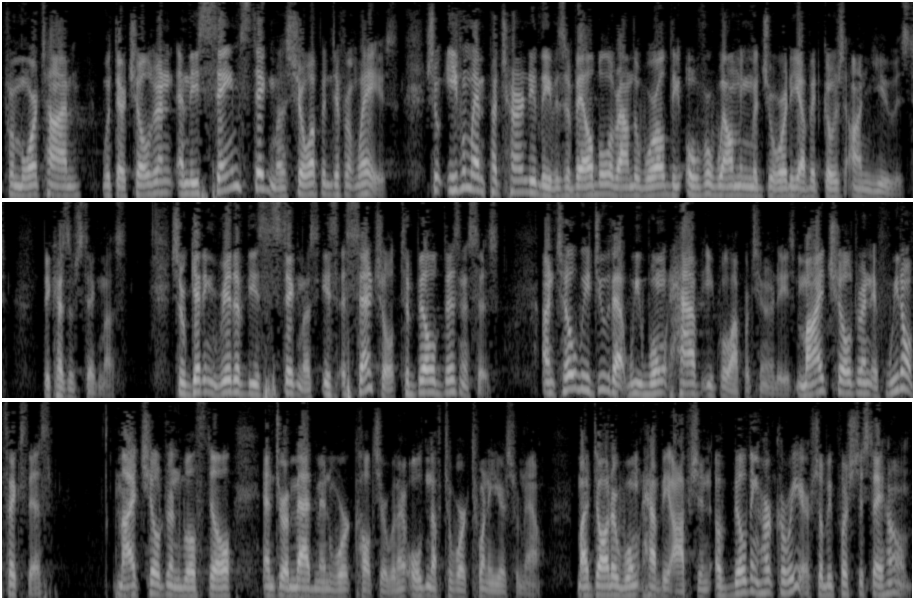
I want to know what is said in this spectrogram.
for more time with their children, and these same stigmas show up in different ways. So even when paternity leave is available around the world, the overwhelming majority of it goes unused because of stigmas. So getting rid of these stigmas is essential to build businesses. Until we do that, we won't have equal opportunities. My children, if we don't fix this, my children will still enter a Mad Men work culture when they're old enough to work 20 years from now my daughter won't have the option of building her career. She'll be pushed to stay home.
